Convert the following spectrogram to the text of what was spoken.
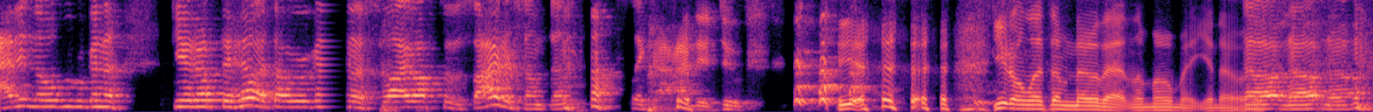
"I didn't know we were gonna get up the hill. I thought we were gonna slide off to the side or something." I was like, "I did too." yeah, you don't let them know that in the moment, you know. No, no, no.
